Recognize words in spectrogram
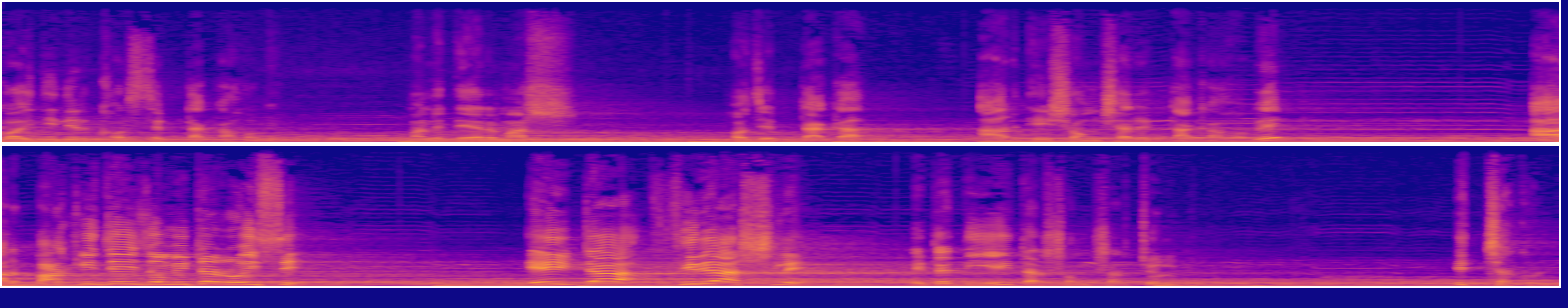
কয়দিনের খরচের টাকা হবে। মানে দেড় মাস হজের টাকা আর এই সংসারের টাকা হবে। আর বাকি যেই জমিটা রইছে, এইটা ফিরে আসলে এটা দিয়েই তার সংসার চলবে। ইচ্ছা করলে।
